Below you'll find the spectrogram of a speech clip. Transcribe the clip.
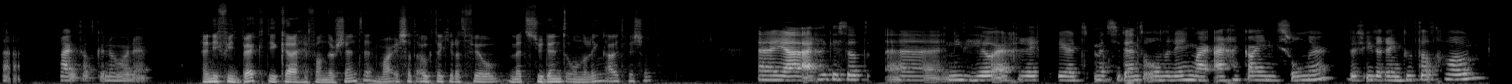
uh, gebruikt had kunnen worden. En die feedback die krijg je van docenten, maar is dat ook dat je dat veel met studenten onderling uitwisselt? Uh, ja, eigenlijk is dat uh, niet heel erg gereguleerd met studenten onderling, maar eigenlijk kan je niet zonder. Dus iedereen doet dat gewoon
